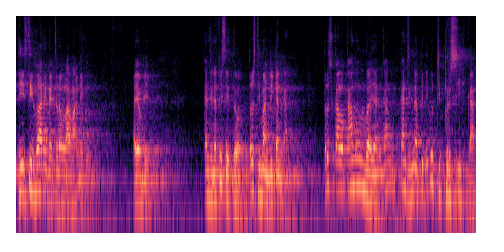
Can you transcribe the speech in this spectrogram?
diistighfari nek cara ulama niku. Ayo Bi. Kanjeng Nabi sedo, terus dimandikan kan. Terus kalau kamu membayangkan kanjeng Nabi niku dibersihkan,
